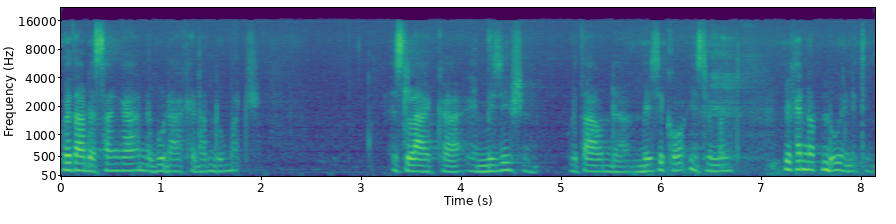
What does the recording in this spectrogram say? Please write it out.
Without the Sangha, the Buddha cannot do much. It's like a, musician. Without the musical instrument, you cannot do anything.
